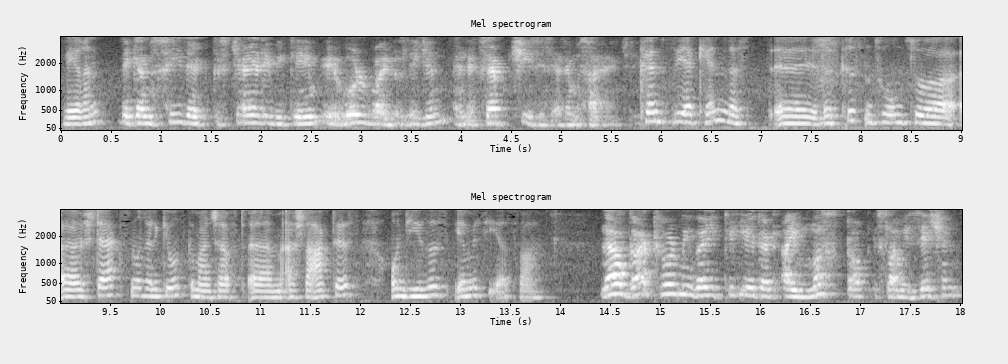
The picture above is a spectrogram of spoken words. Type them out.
wären, they can see that Christianity became a worldwide religion and accept Jesus as a Messiah könnten sie erkennen, dass äh, das Christentum zur äh, stärksten Religionsgemeinschaft ähm, erstarkt ist und Jesus ihr Messias war. Now God told me very clear that I must stop Islamization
